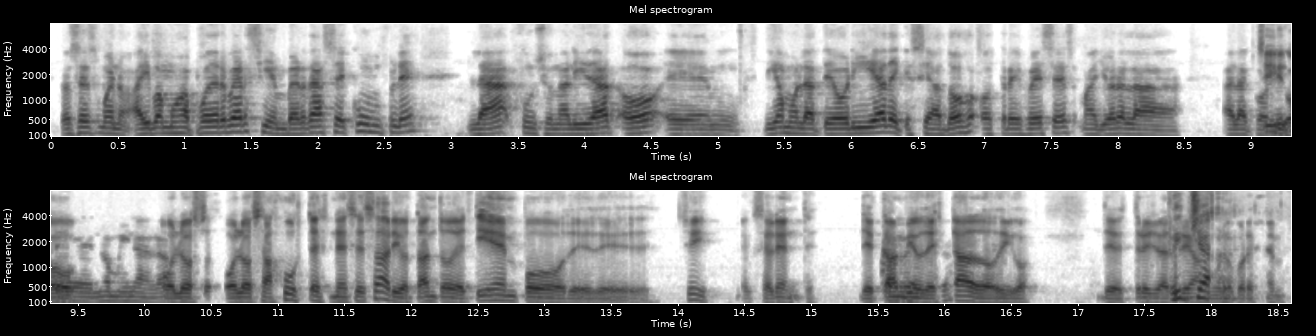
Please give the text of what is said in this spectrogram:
Entonces, bueno, ahí vamos a poder ver si en verdad se cumple la funcionalidad o, em, digamos, la teoría de que sea dos o tres veces mayor a la, a la corriente nominal. O, los, o los ajustes necesarios, tanto de tiempo, de sí, excelente. De cambio de estado, digo, de estrella triángulo, por ejemplo.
